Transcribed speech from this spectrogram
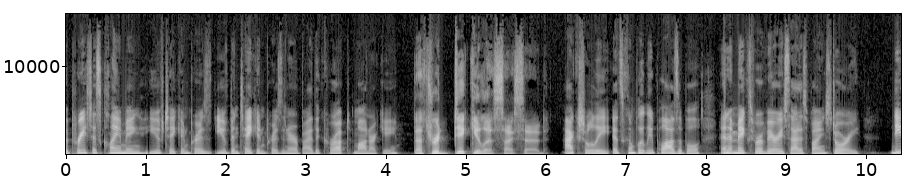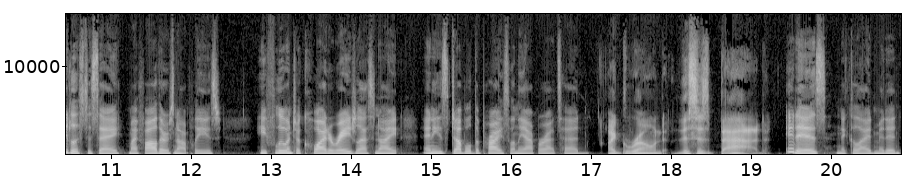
The priest is claiming you've taken pris- you've been taken prisoner by the corrupt monarchy. That's ridiculous, I said. Actually, it's completely plausible, and it makes for a very satisfying story. Needless to say, my father is not pleased. He flew into quite a rage last night, and he's doubled the price on the Apparat's head. I groaned. This is bad. It is, Nikolai admitted.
